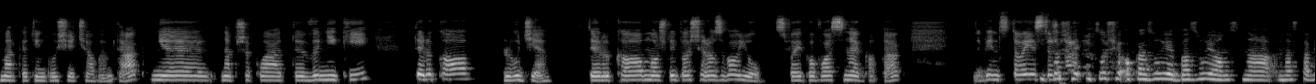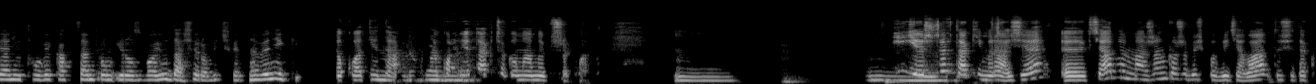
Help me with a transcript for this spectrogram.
w marketingu sieciowym, tak? Nie na przykład wyniki, tylko ludzie, tylko możliwość rozwoju swojego własnego, tak? Więc to jest I też co, się, I co się okazuje, bazując na nastawianiu człowieka w centrum i rozwoju, da się robić świetne wyniki. dokładnie No, tak, dokładnie. dokładnie tak, czego mamy przykład. Mm. Mm, I jeszcze w takim razie e, chciałabym, Marzenko, żebyś powiedziała, to się tak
